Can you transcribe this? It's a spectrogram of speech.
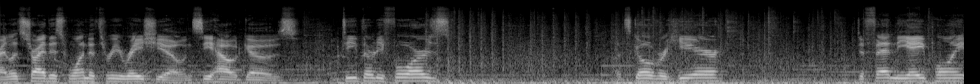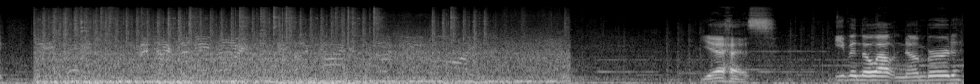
All right, let's try this one to three ratio and see how it goes. T-34s. Let's go over here. Defend the A point. Yes. Even though outnumbered,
